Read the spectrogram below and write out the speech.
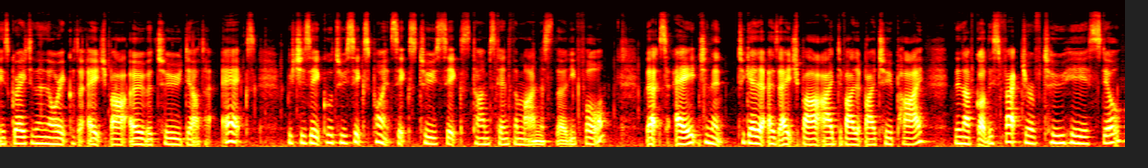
is greater than or equal to h bar over 2 delta x, which is equal to 6.626 times 10 to the minus 34. That's h, and then to get it as h bar, I divide it by 2 pi. Then I've got this factor of 2 here still,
